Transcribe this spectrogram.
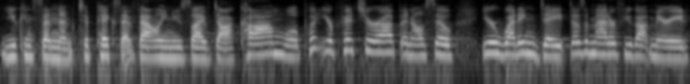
you can send them to pics at valleynewslive.com. We'll put your picture up and also your wedding date. Doesn't matter if you got married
